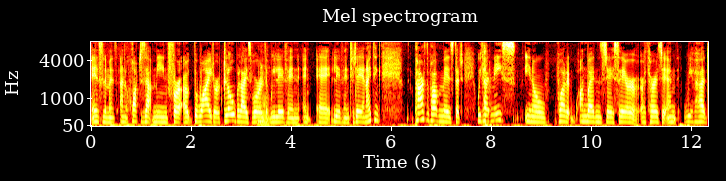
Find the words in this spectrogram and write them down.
Islamism, and what does that mean for uh, the wider globalized world mm. that we live in and uh, live in today? And I think part of the problem is that we've had Nice, you know, what on Wednesday, say, or, or Thursday, and we've had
